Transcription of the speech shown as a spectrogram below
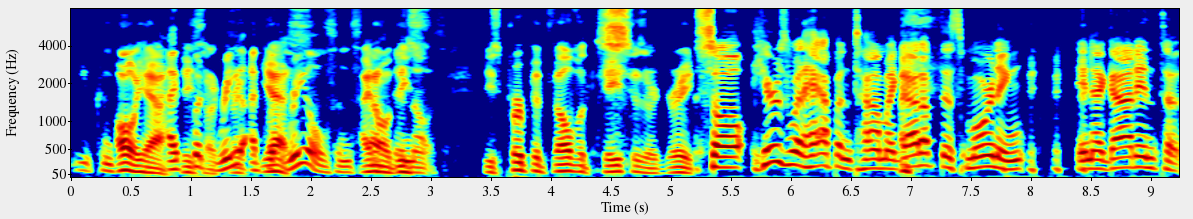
you can. Oh yeah, I these put are reel. great. I put Yes. reels and stuff I know in these those. these purple velvet cases are great. So here's what happened, Tom. I got up this morning and I got into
